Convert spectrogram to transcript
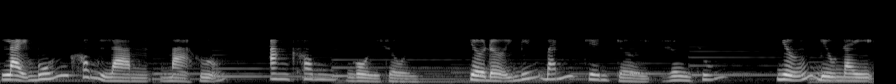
lại muốn không làm mà hưởng, ăn không, ngồi rồi, chờ đợi miếng bánh trên trời rơi xuống. Những điều này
